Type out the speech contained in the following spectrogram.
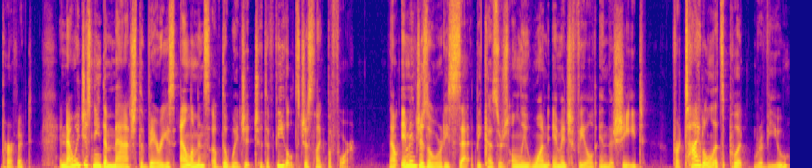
Perfect. And now we just need to match the various elements of the widget to the fields, just like before. Now, image is already set because there's only one image field in the sheet. For title, let's put review.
